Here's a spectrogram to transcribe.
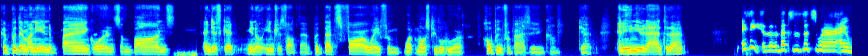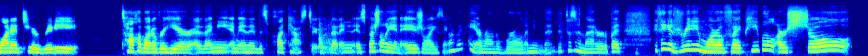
could put their mm-hmm. money in the bank or in some bonds and just get you know interest off that but that's far away from what most people who are hoping for passive income get anything you'd add to that? I think that's that's where i wanted to really talk about over here. I mean i mean in this podcast too that in, especially in asia i think or maybe around the world i mean that, that doesn't matter. But i think it's really more of like people are so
